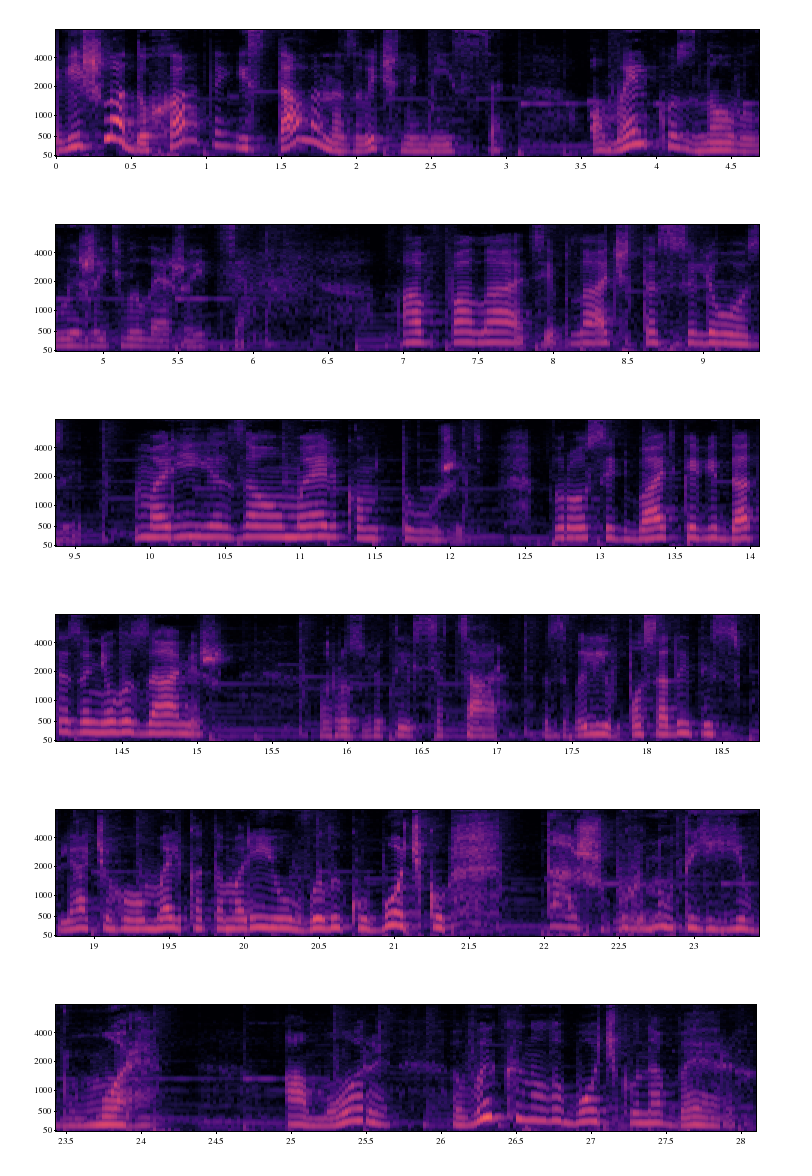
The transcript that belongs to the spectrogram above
війшла до хати і стала на звичне місце. Омелько знову лежить вилежується. А в палаці плач та сльози. Марія за Омельком тужить, просить батька віддати за нього заміж. Розлютився цар, звелів посадити сплячого Омелька та Марію у велику бочку та жбурнути її в море. А море викинуло бочку на берег,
